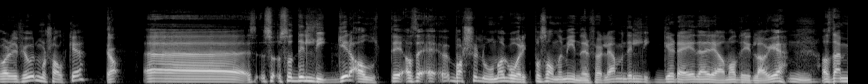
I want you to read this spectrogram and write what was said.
var det i fjor, mot Schalke? Ja. Eh, så, så det ligger alltid altså, eh, Barcelona går ikke på sånne miner, føler jeg, men det ligger det i det Real Madrid-laget. Altså, det er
